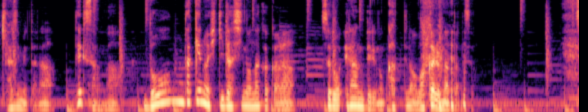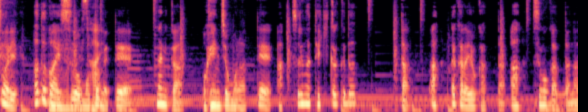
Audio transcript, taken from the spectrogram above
き始めたらてるさんがどんだけの引き出しの中からそれを選んでるのかっていうのが分かるようになったんですよ。つまりアドバイスを求めて何かお返事をもらって、あそれが的確だったあだからよかったあすごかったな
